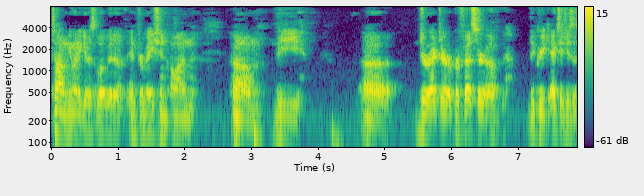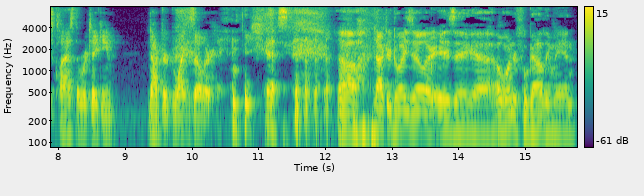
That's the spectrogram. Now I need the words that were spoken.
Tom, you want to give us a little bit of information on um, the uh, director or professor of the Greek exegesis class that we're taking, Dr. Dwight Zeller. yes. Uh, Dr. Dwight Zeller is a, uh, a wonderful, godly man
